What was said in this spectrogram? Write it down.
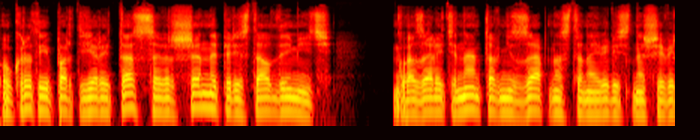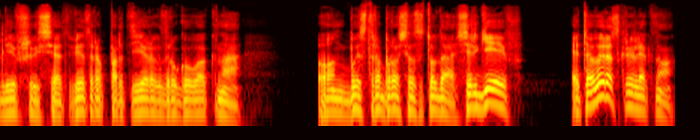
Укрытый портьерой таз совершенно перестал дымить. Глаза лейтенанта внезапно остановились на шевелившихся от ветра портьерах другого окна. Он быстро бросился туда. «Сергеев, это вы раскрыли окно?»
